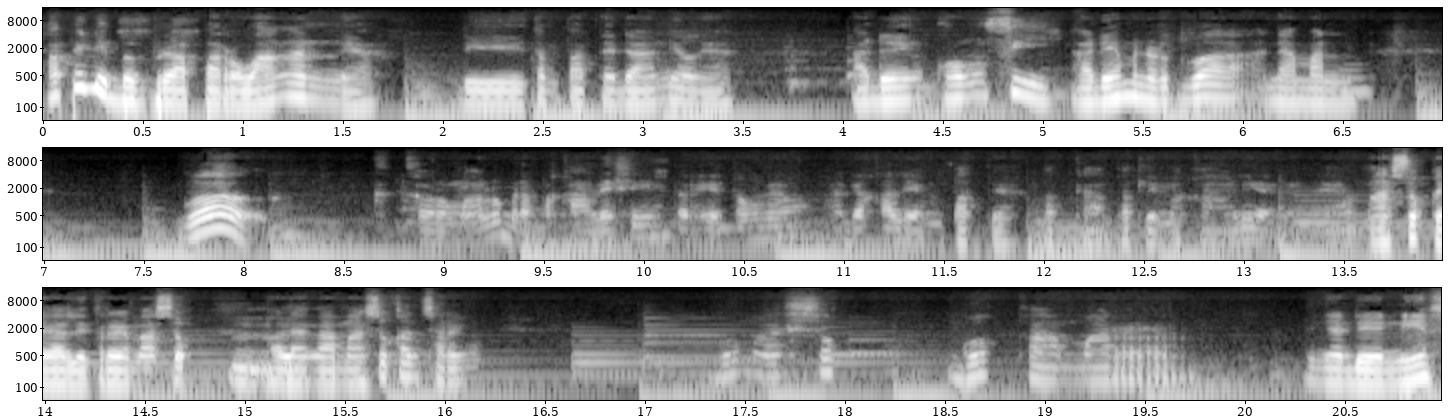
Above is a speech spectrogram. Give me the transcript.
Tapi di beberapa ruangan ya di tempatnya Daniel ya ada yang comfy ada yang menurut gua nyaman. Gua ke rumah lu berapa kali sih terhitung Nel? ada kali yang empat ya empat kali empat lima kali ada yang masuk ya literally masuk. Hmm. kalau yang nggak masuk kan sering gue masuk gue kamar punya Denis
